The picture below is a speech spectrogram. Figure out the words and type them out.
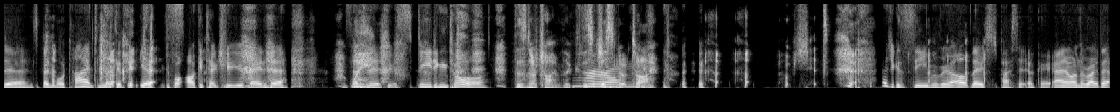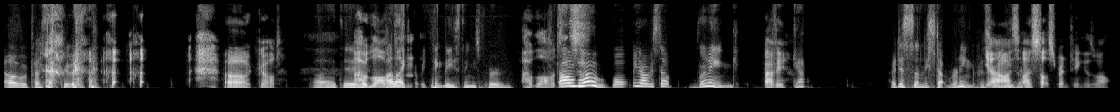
uh, spend more time to look at the uh, beautiful architecture you've made here. Instead Wait. of do a speeding tour. There's no time, Luke. There's just no time. oh shit. As you can see, moving oh there, just past it. Okay, and on the right there, oh, we're past that too. Oh god. oh dear. I hope lava I like doesn't- how we think these things through. I hope lava Oh doesn't. no! Well, you always stop running. Have you? I just suddenly stopped running for Yeah, some I, reason. I start sprinting as well.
